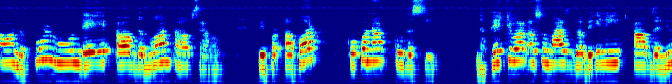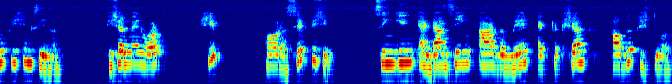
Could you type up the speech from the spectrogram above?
on the full moon day of the month of Shravan. People offer coconut to the sea. The festival also marks the beginning of the new fishing season. Fishermen worship for a safe fishing. Singing and dancing are the main attraction of the festival.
